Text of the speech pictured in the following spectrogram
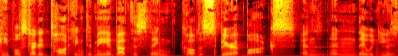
people started talking to me about this thing called a spirit box, and, and they would use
